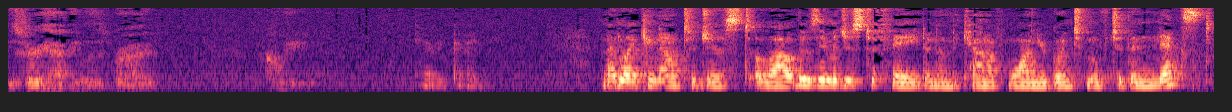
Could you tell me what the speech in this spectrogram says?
He's very happy with his bride, the queen. Very good. And I'd like you now to just allow those images to fade, and on the count of one, you're going to move to the next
